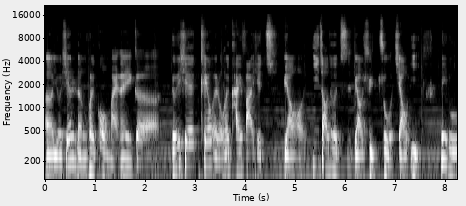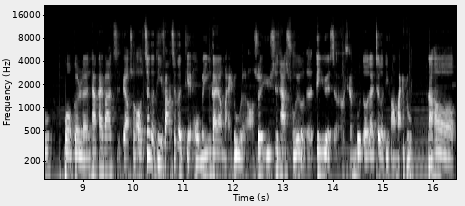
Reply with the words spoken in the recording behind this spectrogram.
呃，有些人会购买那个，有一些 KOL 会开发一些指标哦，依照这个指标去做交易，例如。某个人他开发指标说，哦，这个地方这个点我们应该要买入了哦，所以于是他所有的订阅者全部都在这个地方买入，然后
